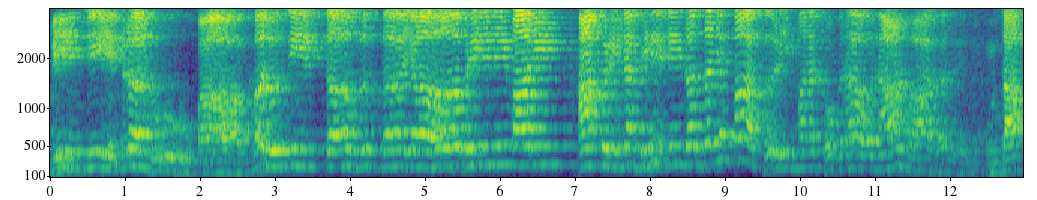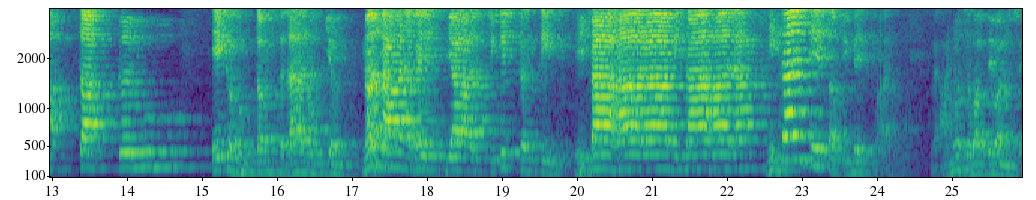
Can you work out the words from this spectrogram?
વિચિત્ર રૂપા ખલુ ચિત્ત વૃત્તય ભીની મારી આકડી ન ભીની હૃદય પાખડી, મારા છોકરાઓના સ્વાગત હું સા સા કરું એક ભુક્તમ સદારોગ્યમ ન તાન વૈદ્યાસ ચિકિત્સંતિ હિતાહારા મિતાહારા નિસાંચેત હવે આનો જવાબ દેવાનો છે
